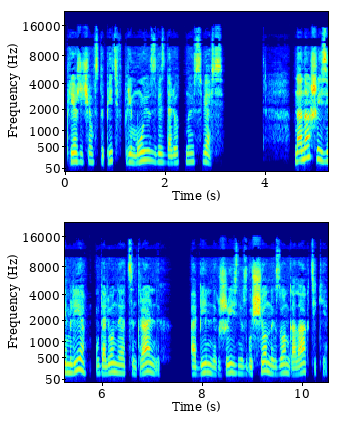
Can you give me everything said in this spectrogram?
прежде чем вступить в прямую звездолетную связь. На нашей Земле, удаленной от центральных, обильных жизнью сгущенных зон галактики,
